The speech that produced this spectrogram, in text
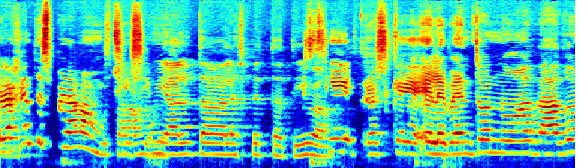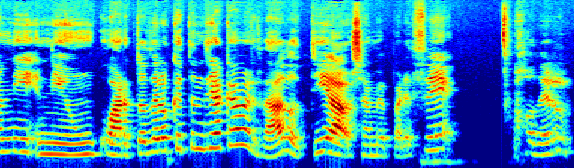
la gente esperaba Estaba muchísimo. muy alta la expectativa. Sí, pero es que el evento no ha dado ni, ni un cuarto de lo que tendría que haber dado, tía. O sea, me parece, joder,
